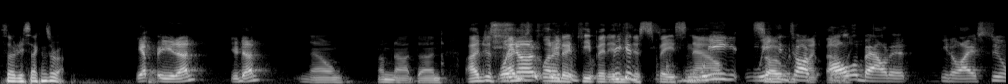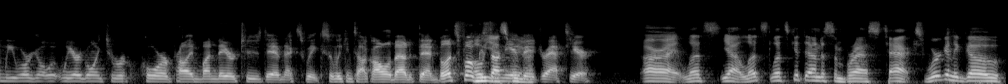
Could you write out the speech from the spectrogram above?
Thirty seconds are up. Yep. Are you done? You're done? No, I'm not done. I just, Well, I know just wanted to can- keep it in can- this space now. We we so can talk all about it. You know, I assume we were going we are going to record probably Monday or Tuesday of next week, so we can talk all about it then. But let's focus Oh, yes, on the NBA are. draft here. All right, let's yeah, let's let's get down to some brass tacks. We're gonna go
